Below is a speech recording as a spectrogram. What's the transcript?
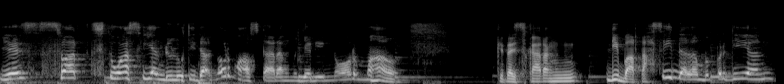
Yes, suatu situasi yang dulu tidak normal sekarang menjadi normal. Kita sekarang dibatasi dalam bepergian.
